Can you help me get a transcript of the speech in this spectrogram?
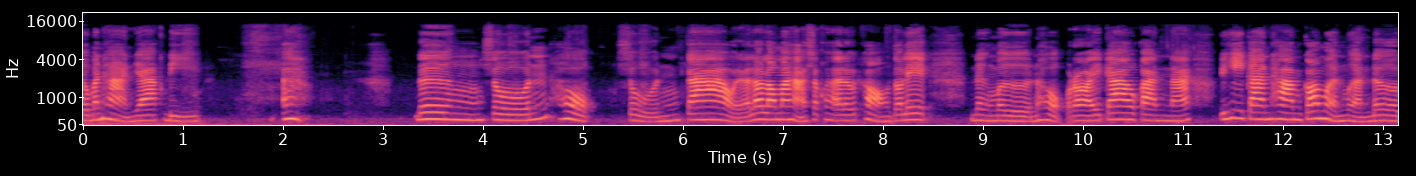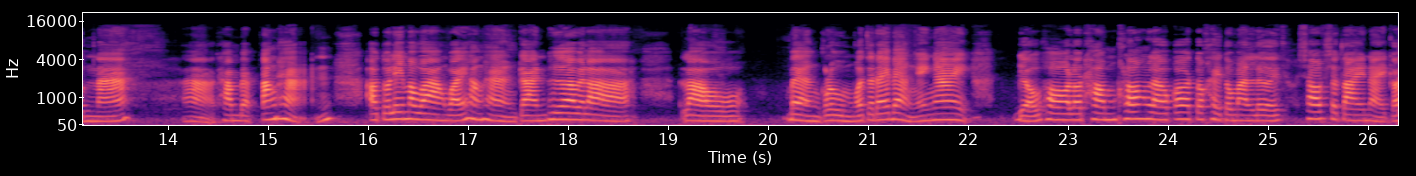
อะๆมันหารยากดีหนึ่งศูนย์หกศูนย์เก้าแล้วเราเรามาหาสแควร์รูทของตัวเลขหนึ่งหมื่นหกร้อยเก้ากันนะ วิธีการทำก็เหมือนเหมือนเดิมนะ ทำแบบตั้งหาร เอาตัวเลขมาวางไว้ห่างๆกันเพื่อเวลาเราแบ่งกลุ่มก็จะได้แบ่งง่าย ๆ เดี๋ยวพอเราทำคล่องแล้วก็ตัวใครตัวมันเลย ชอบสไตล์ไหนก็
